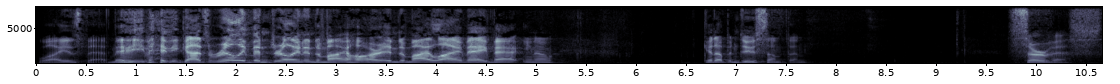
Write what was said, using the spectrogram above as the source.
Why is that? Maybe, maybe God's really been drilling into my heart, into my life. Hey, Matt, you know, get up and do something. Service.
